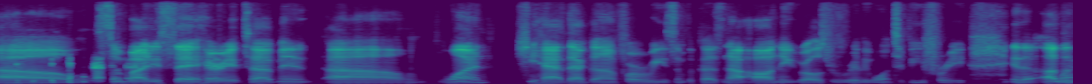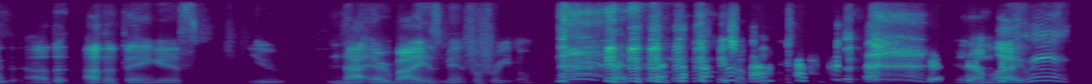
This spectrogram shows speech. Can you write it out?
Um, somebody said Harriet Tubman. Um, one. She had that gun for a reason because not all Negroes really want to be free. And the other other other thing is you not everybody is meant for freedom. Right. and I'm like, mm,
